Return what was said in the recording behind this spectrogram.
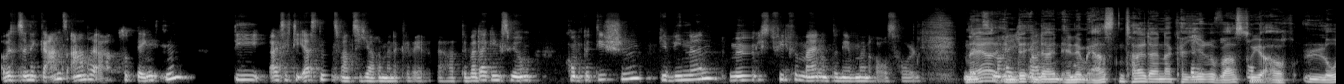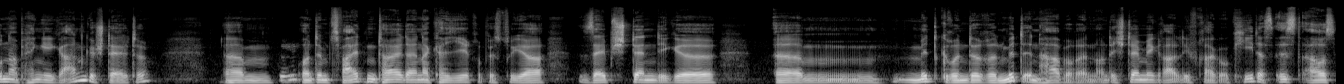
Aber es ist eine ganz andere Art zu denken, die, als ich die ersten 20 Jahre meiner Karriere hatte. Weil da ging es mir um Competition, gewinnen, möglichst viel für mein Unternehmen rausholen. Und naja, in, de, in, dein, in, dem ersten Teil deiner Karriere warst du ja auch lohnabhängige Angestellte. Ähm, mhm. Und im zweiten Teil deiner Karriere bist du ja selbstständige ähm, Mitgründerin, Mitinhaberin. Und ich stelle mir gerade die Frage, okay, das ist aus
